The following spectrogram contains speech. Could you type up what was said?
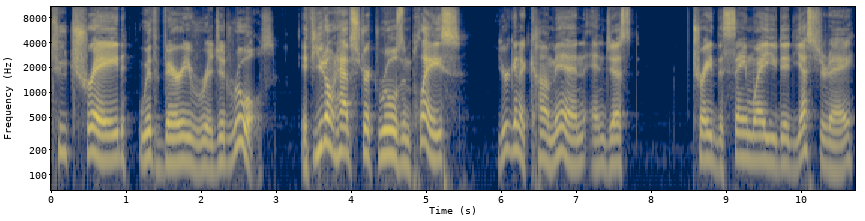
to trade with very rigid rules. If you don't have strict rules in place, you're going to come in and just trade the same way you did yesterday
